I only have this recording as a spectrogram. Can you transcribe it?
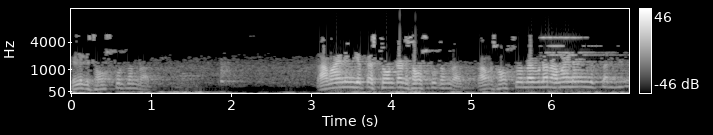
వీళ్ళకి సంస్కృతం రాదు. రామాయణం చెప్పేస్తూ ఉంటాడు సంస్కృతం రాదు రామ సంస్కృతం రాకుండా రామాయణం ఏం చెప్తారు మీరు?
